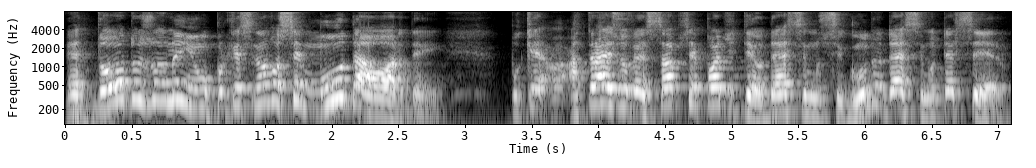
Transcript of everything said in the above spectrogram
É todos ou nenhum, porque senão você muda a ordem. Porque atrás do Verstappen você pode ter o décimo segundo e o décimo terceiro.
